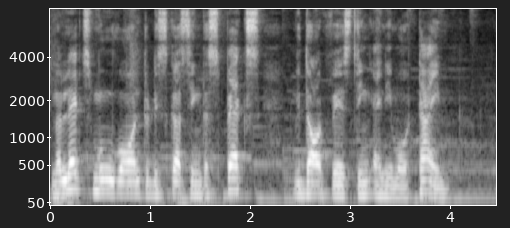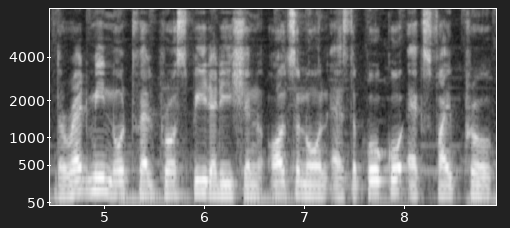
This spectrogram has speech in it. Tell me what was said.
Now let's move on to discussing the specs without wasting any more time. The Redmi Note 12 Pro Speed Edition, also known as the Poco X5 Pro,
